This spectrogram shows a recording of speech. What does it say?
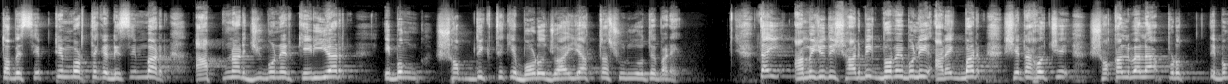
তবে সেপ্টেম্বর থেকে ডিসেম্বর আপনার জীবনের কেরিয়ার এবং সব দিক থেকে বড় জয়যাত্রা শুরু হতে পারে। তাই আমি যদি সার্বিকভাবে বলি আরেকবার, সেটা হচ্ছে সকালবেলা এবং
